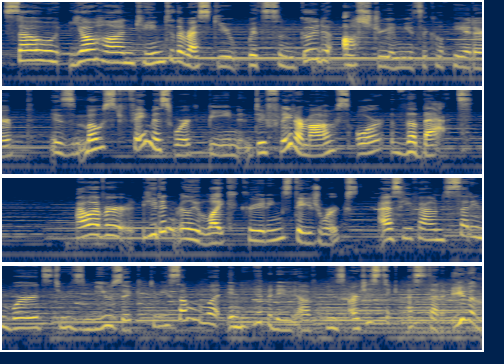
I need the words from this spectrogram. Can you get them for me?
So, Johann came to the rescue with some good Austrian musical theater, his most famous work being Die Fledermaus or The Bat. However, he didn't really like creating stage works, as he found setting words to his music to be somewhat inhibiting of his artistic aesthetic. Even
